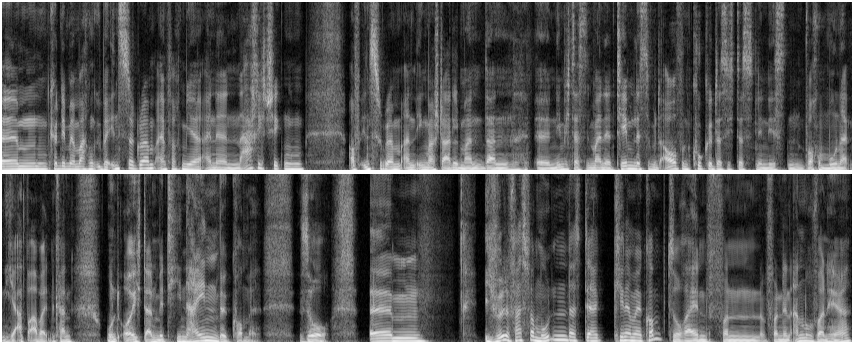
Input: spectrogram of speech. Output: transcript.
Ähm, könnt ihr mir machen über Instagram. Einfach mir eine Nachricht schicken auf Instagram an Ingmar Stadelmann. Dann äh, nehme ich das in meine Themenliste mit auf und gucke, dass ich das in den nächsten Wochen, Monaten hier abarbeiten kann und euch dann mit hineinbekomme. So. Ähm, ich würde fast vermuten, dass der keiner mehr kommt, so rein von, von den Anrufern her.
